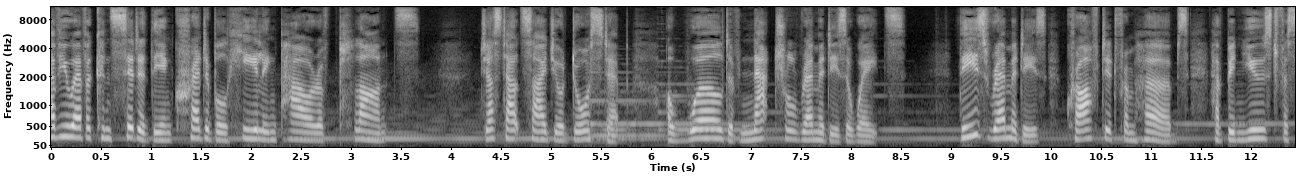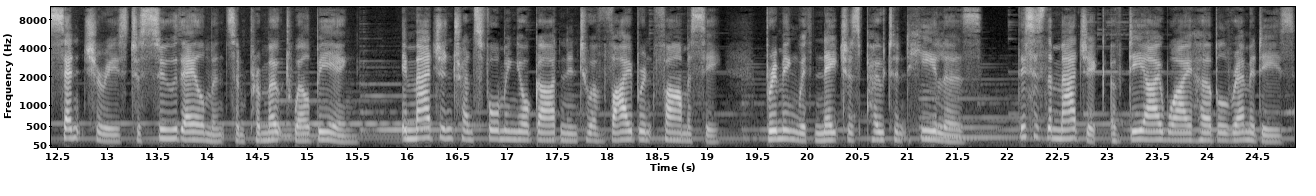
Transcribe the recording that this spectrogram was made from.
Have you ever considered the incredible healing power of plants? Just outside your doorstep, a world of natural remedies awaits. These remedies, crafted from herbs, have been used for centuries to soothe ailments and promote well-being. Imagine transforming your garden into a vibrant pharmacy, brimming with nature's potent healers. This is the magic of DIY herbal remedies.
